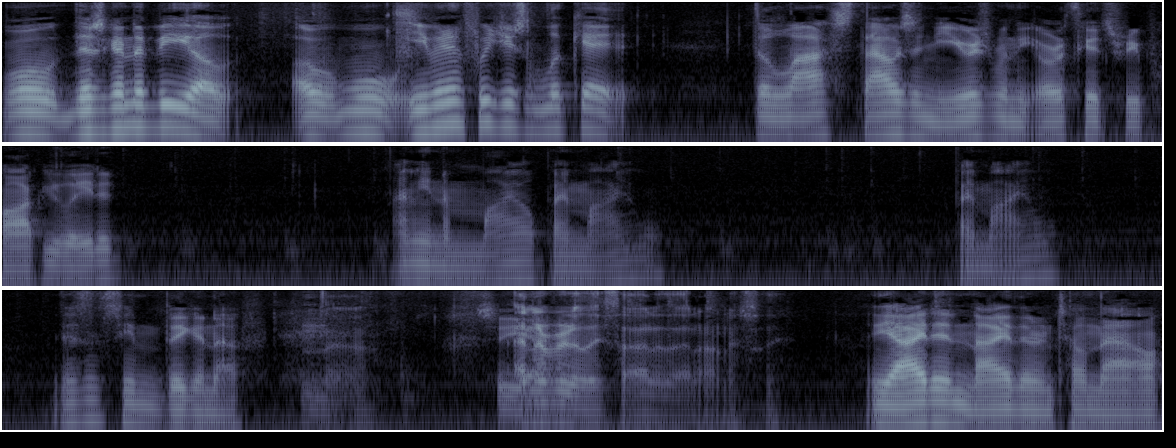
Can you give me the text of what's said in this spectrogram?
Well, there's gonna be a, a well, even if we just look at the last thousand years when the Earth gets repopulated. I mean, a mile by mile. By mile, it doesn't seem big enough. No, So I never really thought of that honestly. Yeah, I didn't either until now.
